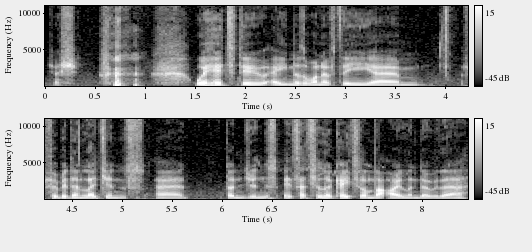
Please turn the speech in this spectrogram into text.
Josh, we're here to do another one of the um, Forbidden Legends uh, dungeons. It's actually located on that island over there.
